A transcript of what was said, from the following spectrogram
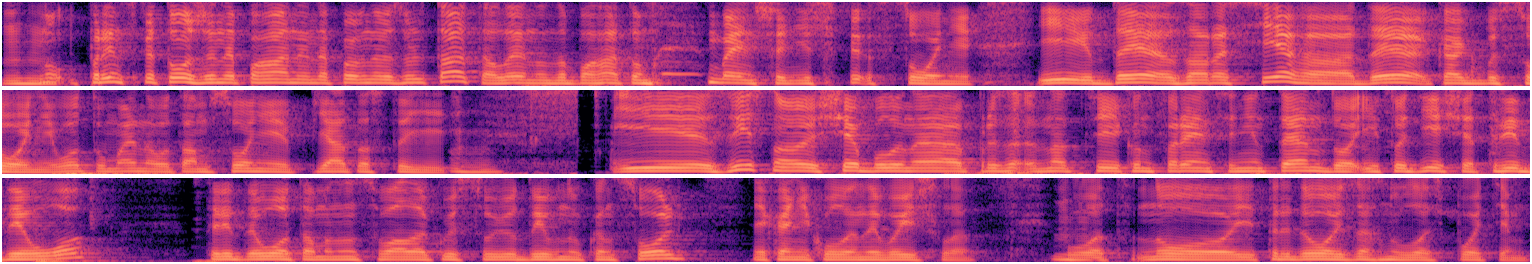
Угу. Ну, в принципі, теж непоганий, напевно, результат, але ну, набагато менше, ніж Sony. І де зараз Sega, а де як би Sony. От у мене там Sony п'ята стоїть. Угу. І, звісно, ще були на на цій конференції Nintendo, і тоді ще 3DO. 3DO там анонсували якусь свою дивну консоль, яка ніколи не вийшла. Mm-hmm. От. Ну, І 3DO і загнулось потім.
